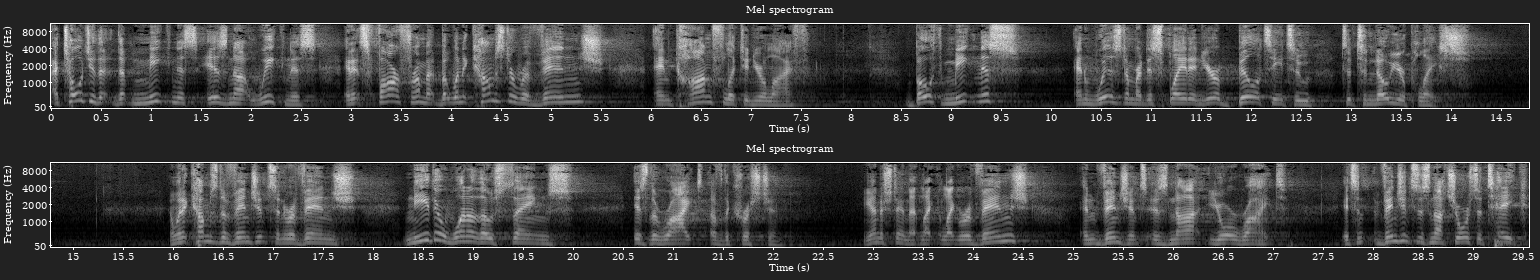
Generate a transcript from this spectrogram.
I told you that, that meekness is not weakness, and it's far from it. But when it comes to revenge and conflict in your life, both meekness and wisdom are displayed in your ability to, to, to know your place. And when it comes to vengeance and revenge, neither one of those things is the right of the Christian. You understand that? Like, like revenge and vengeance is not your right. It's, vengeance is not yours to take.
